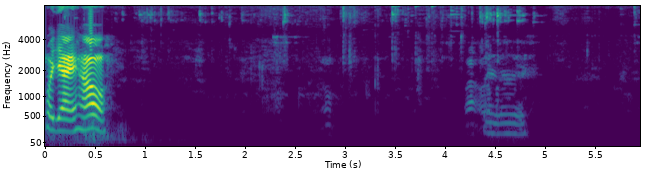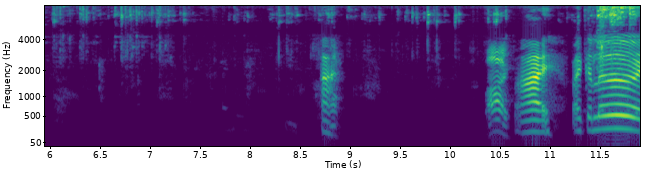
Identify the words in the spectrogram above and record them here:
พ่อใหญ่เฮาเอาไปเลย อะไป ไป ไปกันเลย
